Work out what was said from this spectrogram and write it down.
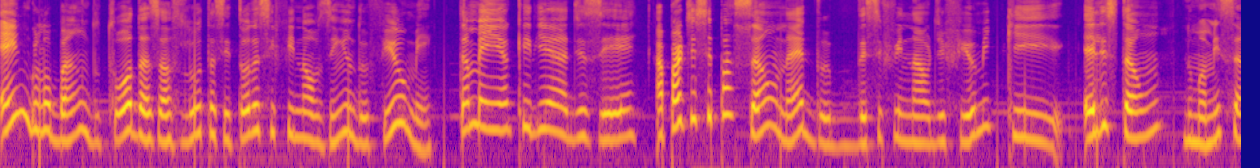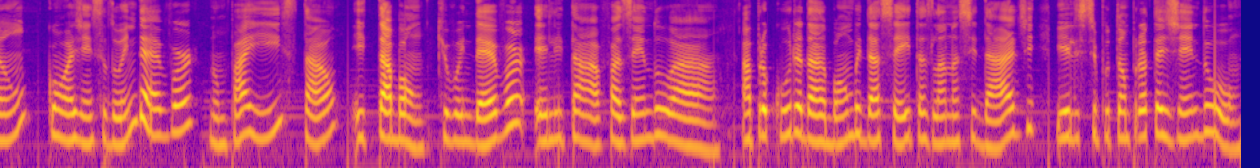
englobando todas as lutas e todo esse finalzinho do filme, também eu queria dizer a participação, né, do, desse final de filme que eles estão numa missão com a agência do Endeavor num país, tal. E tá bom que o Endeavor, ele tá fazendo a a procura da bomba e das seitas lá na cidade e eles tipo estão protegendo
